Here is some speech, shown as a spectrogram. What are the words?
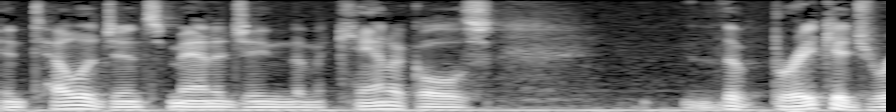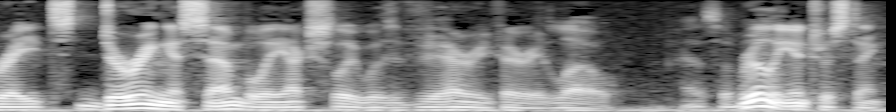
intelligence managing the mechanicals, the breakage rates during assembly actually was very, very low. That's amazing. Really interesting.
